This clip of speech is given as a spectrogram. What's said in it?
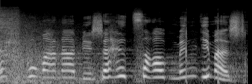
رحبوا معنا بشهد صعب من دمشق.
